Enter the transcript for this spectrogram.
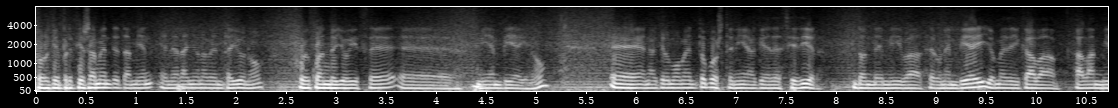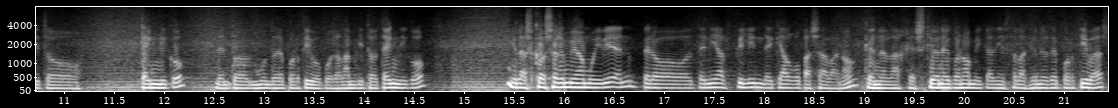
porque precisamente también en el año 91 fue cuando yo hice eh, mi MBA, ¿no? Eh, en aquel momento pues tenía que decidir dónde me iba a hacer un MBA. Yo me dedicaba al ámbito técnico, dentro del mundo deportivo, pues al ámbito técnico y las cosas me iban muy bien, pero tenía el feeling de que algo pasaba, ¿no? que en la gestión económica de instalaciones deportivas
